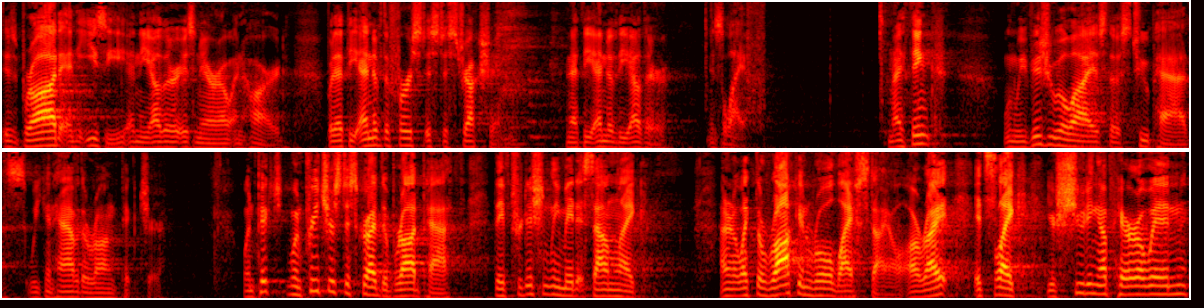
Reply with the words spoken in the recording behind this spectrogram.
is broad and easy, and the other is narrow and hard. But at the end of the first is destruction, and at the end of the other is life. And I think when we visualize those two paths, we can have the wrong picture. When, when preachers describe the broad path, they've traditionally made it sound like, Don't know, like the rock and roll lifestyle, all right? It's like you're shooting up heroin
